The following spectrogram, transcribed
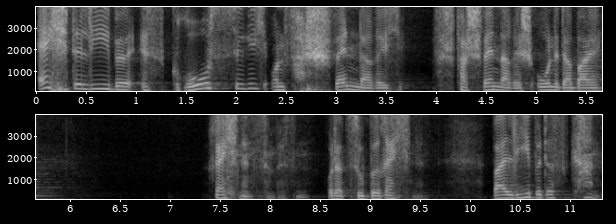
Echte Liebe ist großzügig und verschwenderisch, verschwenderisch ohne dabei rechnen zu müssen oder zu berechnen, weil Liebe das kann.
